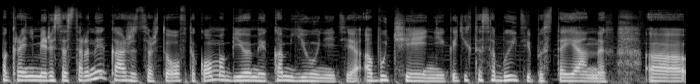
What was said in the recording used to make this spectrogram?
по крайней мере, со стороны кажется, что в таком объеме комьюнити, обучений, каких-то событий постоянных э,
